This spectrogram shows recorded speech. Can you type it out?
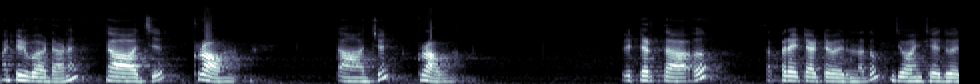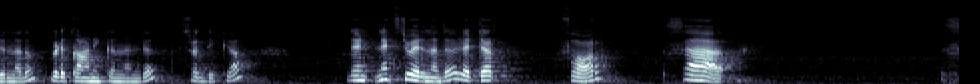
മറ്റൊരു വേർഡാണ്. താജ് ക്രൗൺ. താജ് ക്രൗൺ. ലെറ്റർ താ സെപ്പറേറ്റ് ആയിട്ട് വരുന്നതും ജോയിൻ ചെയ്ത് വരുന്നതും ഇവിടെ കാണിക്കുന്നുണ്ട്. ശ്രദ്ധിക്കുക. ദെൻ നെക്സ്റ്റ് വരുന്നത് ലെറ്റർ ഫോർ സാ സ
